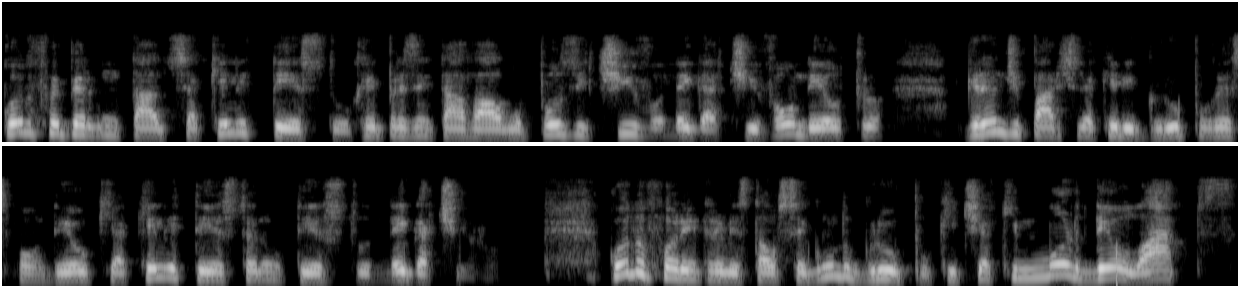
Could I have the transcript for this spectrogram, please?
quando foi perguntado se aquele texto representava algo positivo, negativo ou neutro, grande parte daquele grupo respondeu que aquele texto era um texto negativo. Quando for entrevistar o segundo grupo, que tinha que morder o lápis,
